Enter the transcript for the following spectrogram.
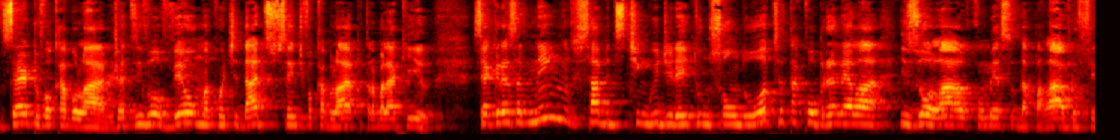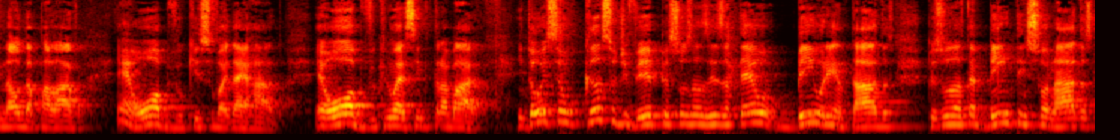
certo vocabulário, já desenvolveu uma quantidade suficiente de vocabulário para trabalhar aquilo. Se a criança nem sabe distinguir direito um som do outro, você está cobrando ela isolar o começo da palavra, o final da palavra. É óbvio que isso vai dar errado. É óbvio que não é assim que trabalha. Então isso eu canso de ver pessoas às vezes até bem orientadas, pessoas até bem intencionadas,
